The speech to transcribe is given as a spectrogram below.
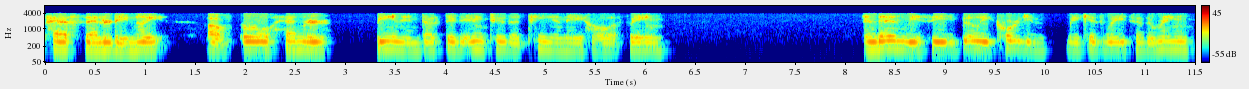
past Saturday night of Earl Hebner being inducted into the TNA Hall of Fame. And then we see Billy Corgan make his way to the ring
